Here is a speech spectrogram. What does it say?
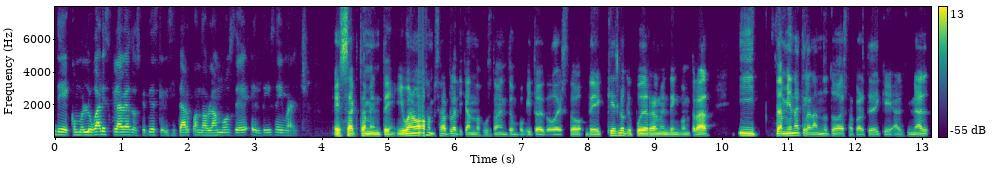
de como lugares clave a los que tienes que visitar cuando hablamos del el Disney Merch. Exactamente. Y bueno, vamos a empezar platicando justamente un poquito de todo esto, de qué es lo que puedes realmente encontrar y también aclarando toda esta parte de que al final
